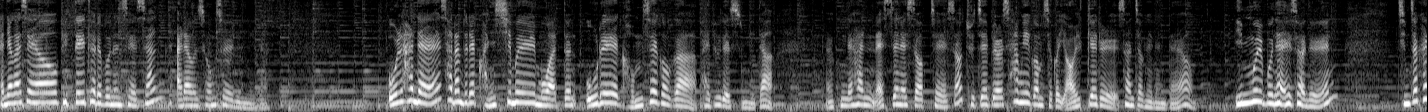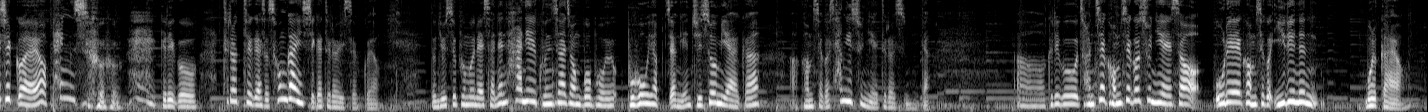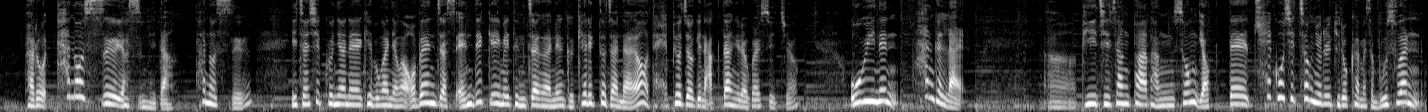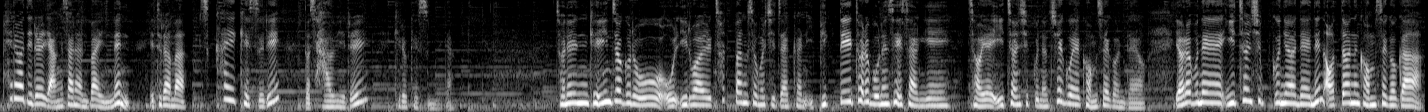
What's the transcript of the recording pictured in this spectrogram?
안녕하세요. 빅데이터를 보는 세상 아나운서 홍소연입니다. 올 한 해 사람들의 관심을 모았던 올해의 검색어가 발표됐습니다. 국내 한 SNS 업체에서 주제별 상위 검색어 10개를 선정했는데요. 인물 분야에서는 짐작하실 거예요. 팽수. 그리고 트로트 가수 송가인 씨가 들어있었고요. 또 뉴스 부문에서는 한일 군사정보보호협정인 쥐소미아가 검색어 상위 순위에 들었습니다. 어, 그리고 전체 검색어 순위에서 올해 검색어 1위는 뭘까요? 바로 타노스였습니다. 타노스. 2019년에 개봉한 영화 어벤져스 엔드게임에 등장하는 그 캐릭터잖아요. 대표적인 악당이라고 할 수 있죠. 5위는 한글날. 어, 비지상파 방송 역대 최고 시청률을 기록하면서 무수한 패러디를 양산한 바 있는 이 드라마 스카이캐슬이 또 4위를 기록했습니다. 저는 개인적으로 올 1월 첫 방송을 시작한 이 빅데이터를 보는 세상이 저의 2019년 최고의 검색어인데요. 여러분의 2019년에는 어떤 검색어가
